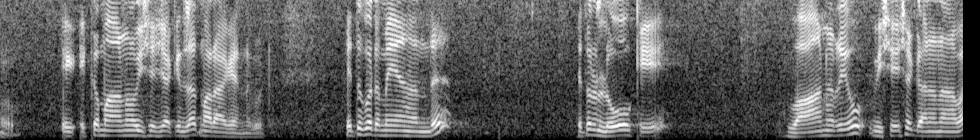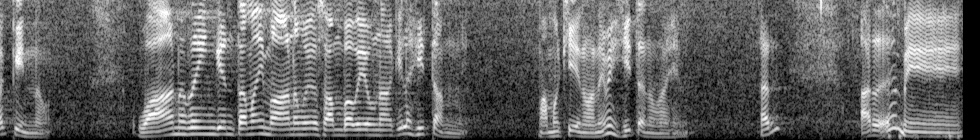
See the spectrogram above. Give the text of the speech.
ඔව්. එක මානව විශේෂයක් ඉඳලත් මරා ගන්නකොට. එතකොට මේ අහන්න එතකොට ලෝකේ වානරයෝ විශේෂ ගණනාවක් ඉන්නවා. වානරයින්ගෙන් තමයි මානවයෝ සම්භවය වුණා කියලා හිතන්නේ. මම කියනවා නෙමෙයි හිතනවා එහෙම. හරි? අර මේ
